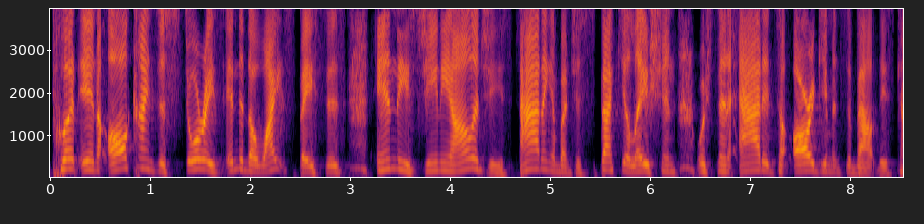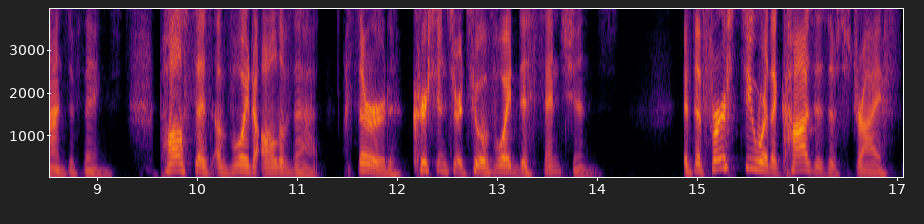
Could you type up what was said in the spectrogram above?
put in all kinds of stories into the white spaces in these genealogies, adding a bunch of speculation, which then added to arguments about these kinds of things. Paul says, avoid all of that. Third, Christians are to avoid dissensions. If the first two were the causes of strife,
